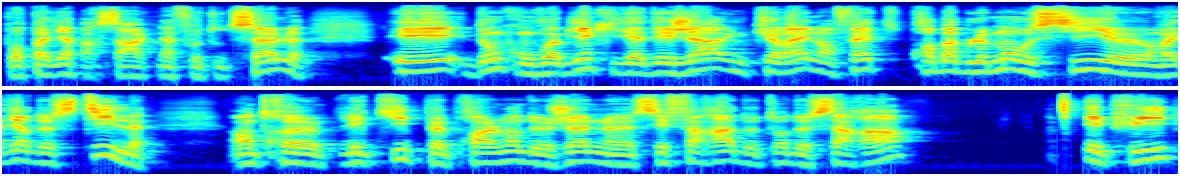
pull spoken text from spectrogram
pour pas dire par Sarah Knafo toute seule. Et donc, on voit bien qu'il y a déjà une querelle, en fait, probablement aussi, euh, on va dire, de style entre l'équipe probablement de jeunes séfarades autour de Sarah et puis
